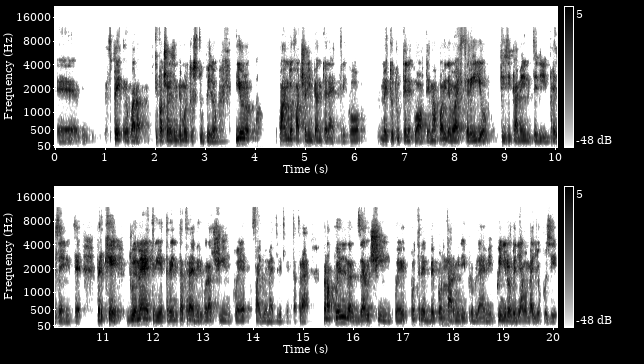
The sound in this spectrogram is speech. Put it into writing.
eh, spe- guarda, ti faccio un esempio molto stupido. Io quando faccio l'impianto elettrico metto tutte le quote, ma poi devo essere io fisicamente lì presente, perché 2 metri e 33,5 fai 2 metri e 33, però quel 0,5 potrebbe portarmi dei problemi, quindi lo vediamo meglio così.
